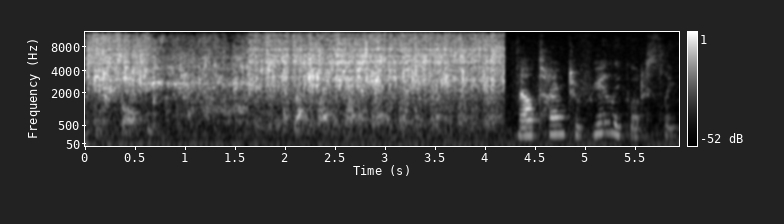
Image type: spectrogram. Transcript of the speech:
Salty. Now time to really go to sleep.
